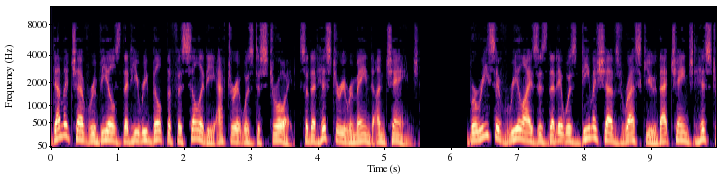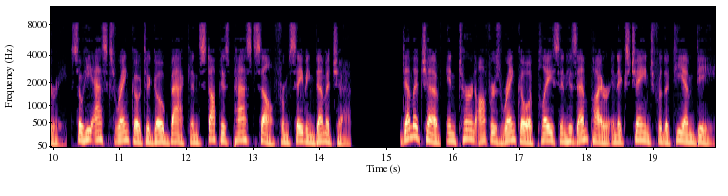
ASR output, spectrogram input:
Demichev reveals that he rebuilt the facility after it was destroyed, so that history remained unchanged. Borisov realizes that it was Demichev's rescue that changed history, so he asks Renko to go back and stop his past self from saving Demichev. Demichev, in turn offers Renko a place in his empire in exchange for the TMD.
